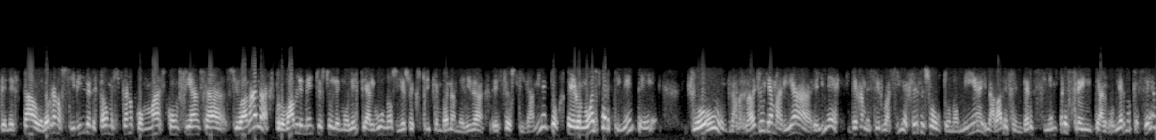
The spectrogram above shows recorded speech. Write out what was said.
del Estado, el órgano civil del Estado mexicano con más confianza ciudadana. Probablemente esto le moleste a algunos y eso explica en buena medida ese hostigamiento, pero no es pertinente. ¿eh? Yo, la verdad, yo llamaría el INE, déjame decirlo así, ejerce su autonomía y la va a defender siempre frente al gobierno que sea,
